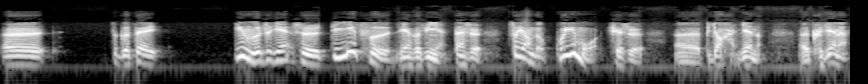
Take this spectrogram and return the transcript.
呃，这个在印俄之间是第一次联合军演，但是这样的规模却是呃比较罕见的。呃，可见呢，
